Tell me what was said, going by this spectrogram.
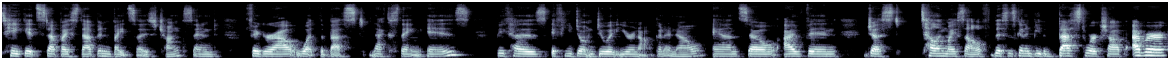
take it step by step in bite sized chunks and figure out what the best next thing is. Because if you don't do it, you're not going to know. And so I've been just telling myself this is going to be the best workshop ever.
